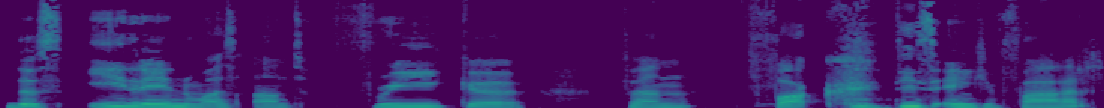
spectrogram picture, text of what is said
Dus iedereen was aan het freaken van fuck, die is in gevaar.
